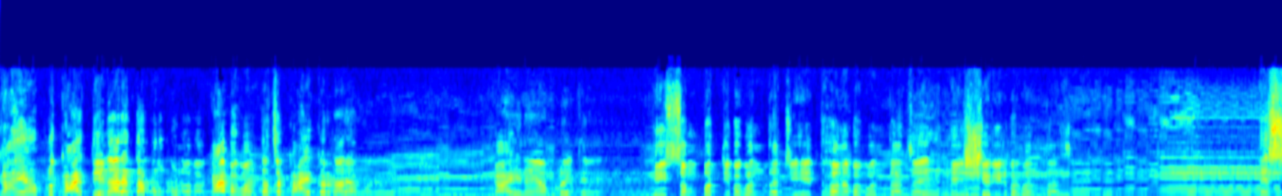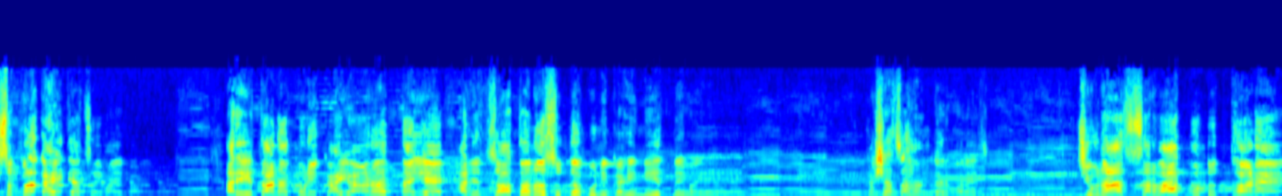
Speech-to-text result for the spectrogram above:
काय आपलं काय देणार आहेत आपण कोणाला? काय भगवंताचं काय करणार आहे आपण? काही नाही आपलं इथे. ही संपत्ती भगवंताची हे धन भगवंताचं आहे हे शरीर भगवंताचं आहे. हे सगळं काही त्याचं आहे मायबाप. अरे येताना कोणी काही आणत नाहीये आणि जाताना सुद्धा कोणी काही नेत नाही मायबाप. कशाचा अहंकार करायचा? जीवनात सर्वात मोठं धन आहे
